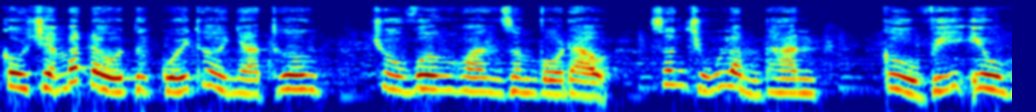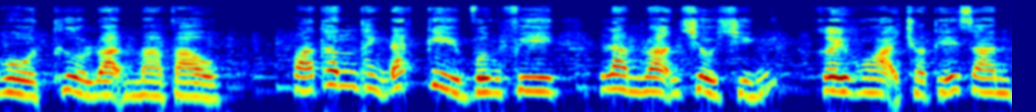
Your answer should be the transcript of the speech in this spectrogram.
Câu chuyện bắt đầu từ cuối thời nhà Thương, chủ vương hoan dâm vô đạo, dân chúng lầm than, cửu vĩ yêu hồ thừa loạn mà vào, hóa thân thành đắc kỷ vương phi, làm loạn triều chính, gây họa cho thế gian.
